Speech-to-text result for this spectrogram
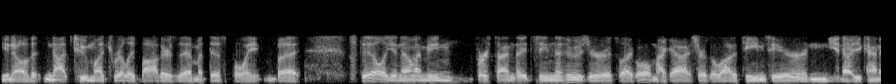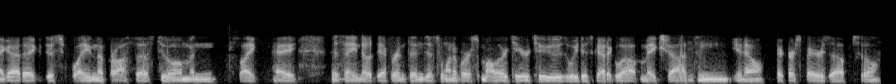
you know that not too much really bothers them at this point. But still, you know, I mean, first time they'd seen the Hoosier, it's like, oh my gosh, there's a lot of teams here, and you know, you kind of got to explain the process to them, and it's like, hey, this ain't no different than just one of our smaller tier twos. We just got to go out and make shots, and you know, pick our spares up. So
